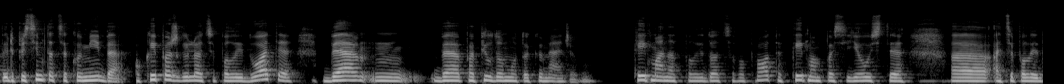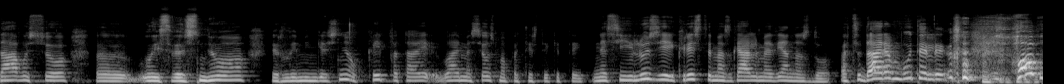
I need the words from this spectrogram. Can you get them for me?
ir prisimti atsakomybę, o kaip aš galiu atsipalaiduoti be, be papildomų tokių medžiagų kaip man atpalaiduoti savo protą, kaip man pasijausti atsipalaidavusiu, laisvesniu ir laimingesniu, kaip va, tą laimės jausmą patirti kitaip. Nes į iliuziją įkristi mes galime vienas du. Atsidarėm butelį, hop,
